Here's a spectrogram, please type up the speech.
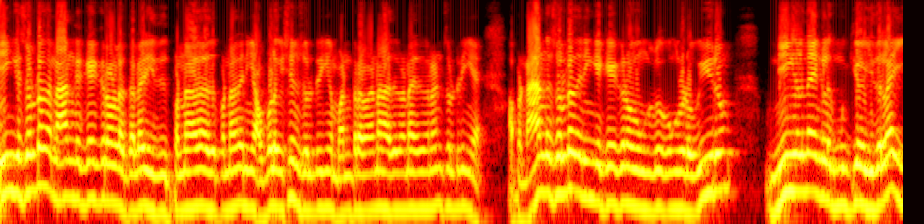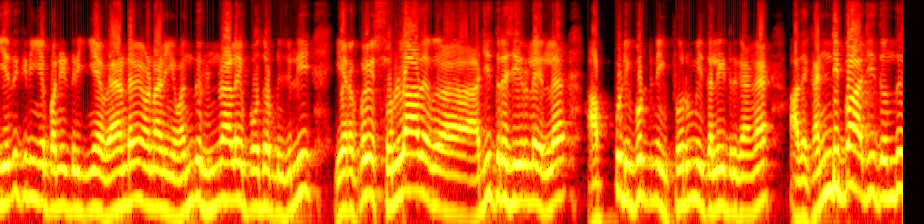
நீங்கள் சொல்கிறத நாங்கள் கேட்குறோம்ல தலை இது பண்ணாத அது பண்ணாத நீங்கள் அவ்வளோ விஷயம் சொல்கிறீங்க பண்ணுற வேணாம் அது வேணாம் இது வேணாம்னு சொல்கிறீங்க அப்போ நாங்கள் சொல்கிறத நீங்கள் கேட்கணும் உங்களுக்கு உங்களோட உயிரும் நீங்கள் தான் எங்களுக்கு முக்கியம். இதெல்லாம் எதுக்கு நீங்கள் பண்ணிட்டு இருக்கீங்க? வேண்டவே வேணாம் நீங்கள் வந்து நின்னாலே போதும் அப்படின்னு சொல்லி ஏறக்குறைய சொல்லாத அஜித் ரசிகர்களே இல்லை அப்படி போட்டு நீங்கள் பொறுமை தள்ளிட்டு இருக்காங்க. அதை கண்டிப்பாக அஜித் வந்து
